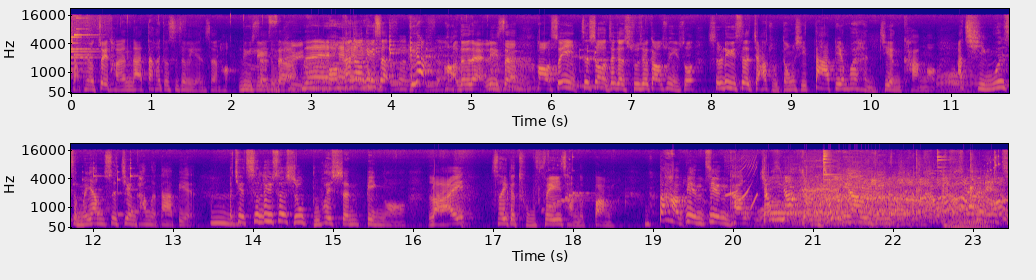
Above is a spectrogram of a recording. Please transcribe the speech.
小朋友最讨厌的大概就是这个颜色哈，绿色，对不对？对。好，看到绿色，好，对不对？绿色，好，所以这时候这个书就告诉你说，是绿色家族东西，大便会很健康哦。啊，请问什么样是健康的大便？嗯，而且吃绿色食物不会生病哦。来，这个图非常的棒，大便健康就是要长这个样子的。不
